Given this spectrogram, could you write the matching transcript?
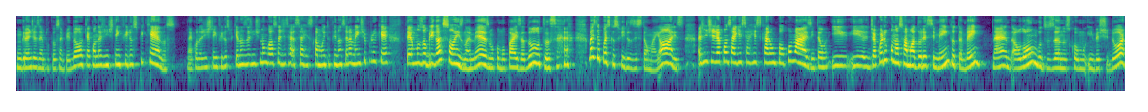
um grande exemplo que eu sempre dou, que é quando a gente tem filhos pequenos. Né? Quando a gente tem filhos pequenos, a gente não gosta de se arriscar muito financeiramente porque temos obrigações, não é mesmo? Como pais adultos. Mas depois que os filhos estão maiores, a gente já consegue se arriscar um pouco mais. Então, e, e de acordo com o nosso amadurecimento também, né, ao longo dos anos como investidor,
